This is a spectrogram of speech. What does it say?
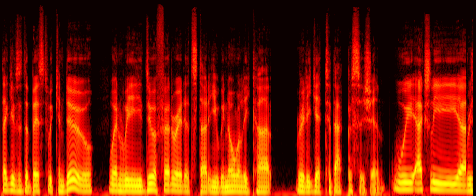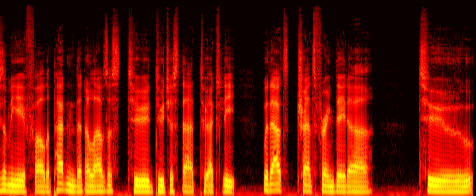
that gives it the best we can do. When we do a federated study, we normally can't really get to that precision. We actually uh, recently filed a patent that allows us to do just that, to actually, without transferring data, to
